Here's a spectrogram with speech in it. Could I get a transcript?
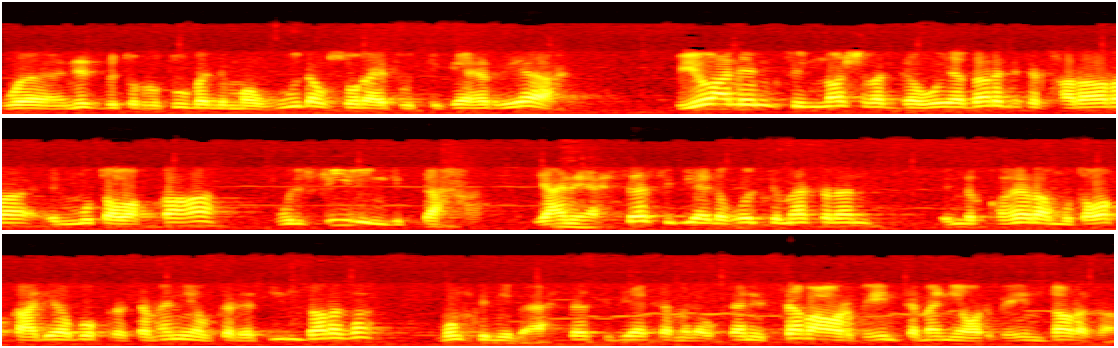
ونسبة الرطوبة اللي موجودة وسرعة واتجاه الرياح. بيعلن في النشرة الجوية درجة الحرارة المتوقعة وال feeling بتاعها. يعني إحساسي بيها لو قلت مثلا إن القاهرة متوقع ليها بكرة 38 درجة ممكن يبقى إحساسي بيها كما لو كانت 47 48 درجة.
